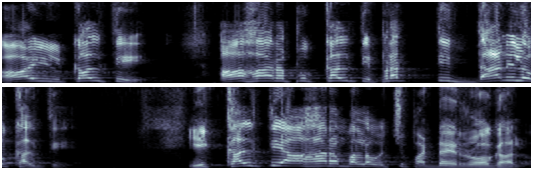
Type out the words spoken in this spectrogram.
ఆయిల్ కల్తీ ఆహారపు కల్తీ ప్రతి దానిలో కల్తీ. ఈ కల్తీ ఆహారం వల్ల వచ్చి పడ్డాయి రోగాలు.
